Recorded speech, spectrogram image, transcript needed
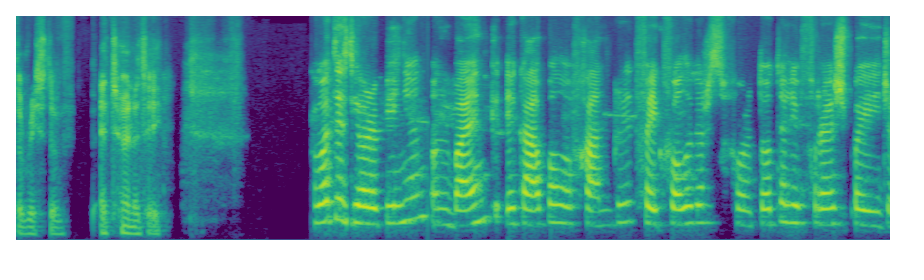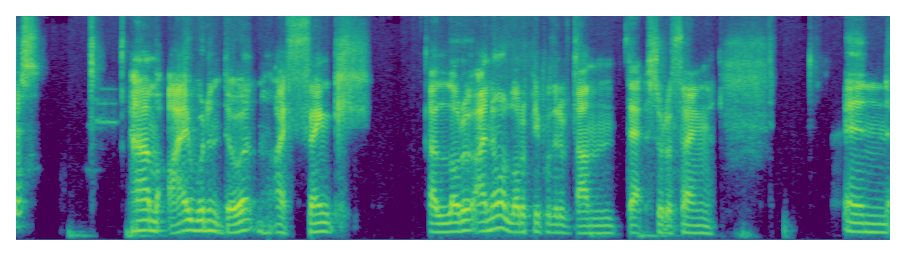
the rest of eternity what is your opinion on buying a couple of hundred fake followers for totally fresh pages? Um, I wouldn't do it. I think a lot of I know a lot of people that have done that sort of thing in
